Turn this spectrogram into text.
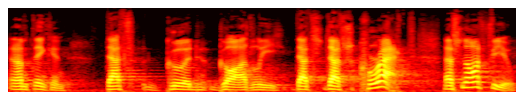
And I'm thinking, That's good, godly, that's, that's correct. That's not for you.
